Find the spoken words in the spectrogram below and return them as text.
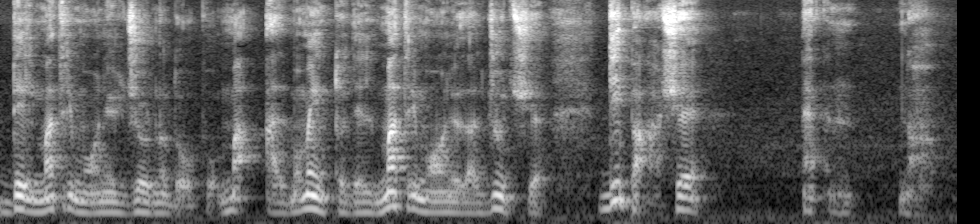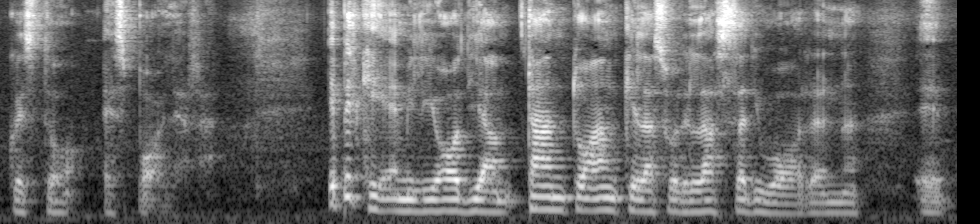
del matrimonio il giorno dopo, ma al momento del matrimonio dal giudice di pace, eh, no, questo è spoiler. E perché Emily odia tanto anche la sorellastra di Warren, eh,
